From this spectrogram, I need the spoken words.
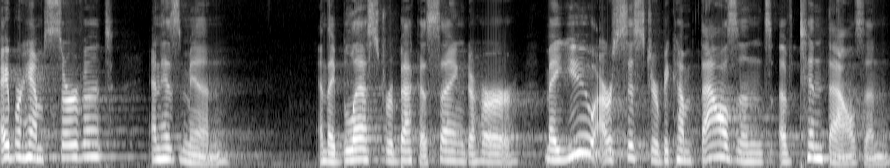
Abraham's servant, and his men. And they blessed Rebekah, saying to her, May you, our sister, become thousands of ten thousand.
